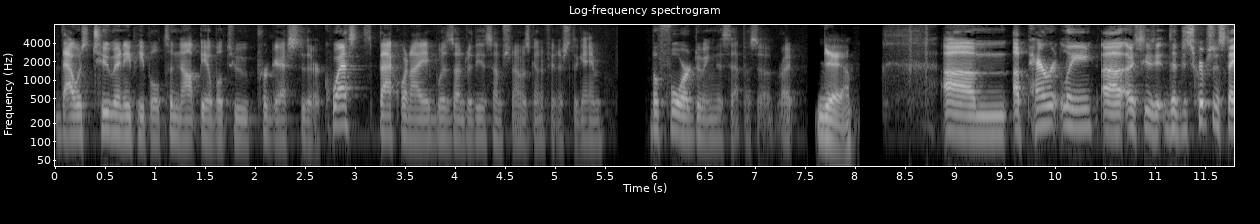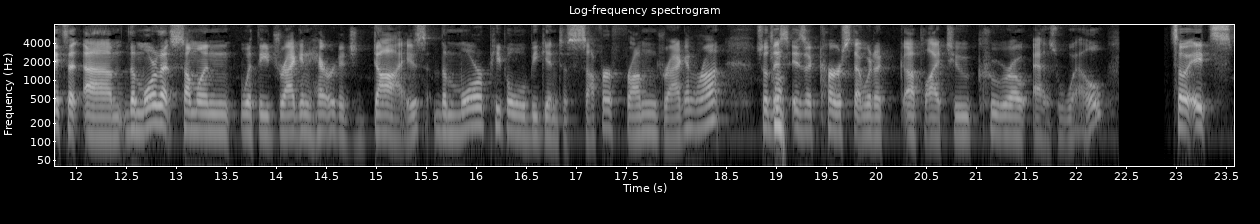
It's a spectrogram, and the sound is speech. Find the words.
that was too many people to not be able to progress through their quests back when I was under the assumption I was going to finish the game before doing this episode, right? Yeah. Um, apparently, uh, excuse me, the description states that um, the more that someone with the dragon heritage dies, the more people will begin to suffer from dragon rot. So this is a curse that would uh, apply to Kuro as well. So it's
